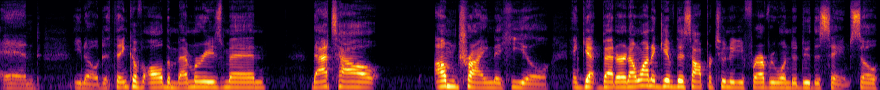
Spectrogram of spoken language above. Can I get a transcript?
And, you know, to think of all the memories, man, that's how I'm trying to heal and get better. And I want to give this opportunity for everyone to do the same. So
